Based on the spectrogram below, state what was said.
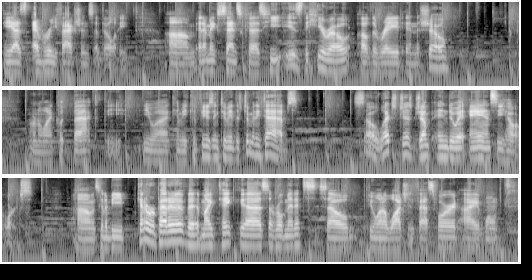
he has every faction's ability. Um, and it makes sense because he is the hero of the raid in the show. I don't know why I clicked back. The UI can be confusing to me. There's too many tabs. So let's just jump into it and see how it works. Um, it's going to be kind of repetitive. It might take uh, several minutes. So if you want to watch and fast forward, I won't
